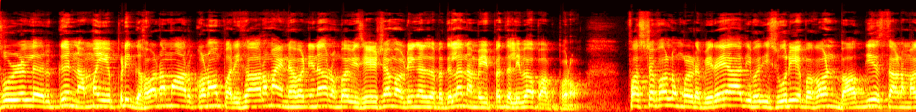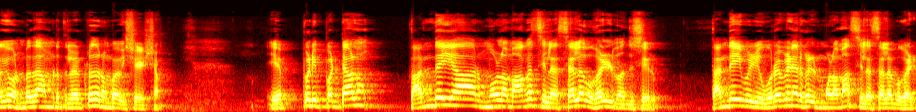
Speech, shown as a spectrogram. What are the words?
சூழலில் இருக்குது நம்ம எப்படி கவனமாக இருக்கணும் பரிகாரமாக என்ன பண்ணினா ரொம்ப விசேஷம் அப்படிங்கிறத பற்றிலாம் நம்ம இப்போ தெளிவாக பார்க்க போகிறோம் ஃபர்ஸ்ட் ஆஃப் ஆல் உங்களோட விரையாதிபதி சூரிய பகவான் பாக்யஸ்தானமாகி ஒன்பதாம் இடத்துல இருக்கிறது ரொம்ப விசேஷம். எப்படிப்பட்டாலும் தந்தையார் மூலமாக சில செலவுகள் வந்து சேரும். தந்தை வழி உறவினர்கள் மூலமாக சில செலவுகள்.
